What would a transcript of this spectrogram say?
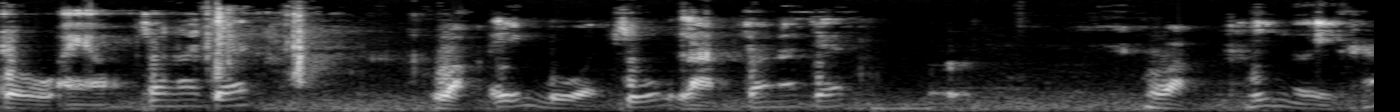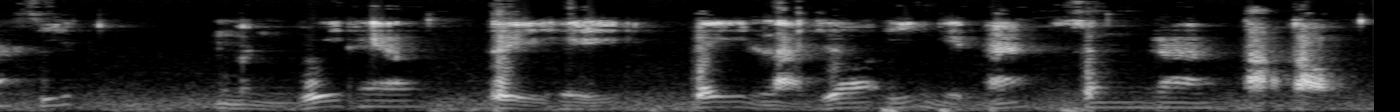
trù ẻo cho nó chết hoặc yếm bùa chú làm cho nó chết hoặc thấy người khác giết, mình vui theo tùy hỷ. Đây là do ý nghiệp ác sinh ra tạo tội.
